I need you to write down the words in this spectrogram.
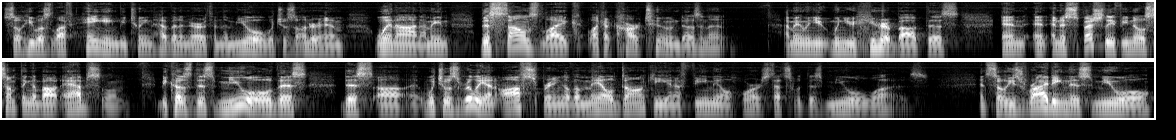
So he was left hanging between heaven and earth, and the mule which was under him went on. I mean, this sounds like, like a cartoon, doesn't it? I mean, when you, when you hear about this, and, and, and especially if you know something about Absalom, because this mule, this, this uh, which was really an offspring of a male donkey and a female horse, that's what this mule was. And so he's riding this mule,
